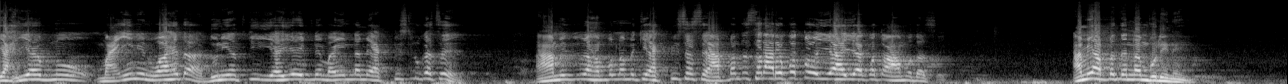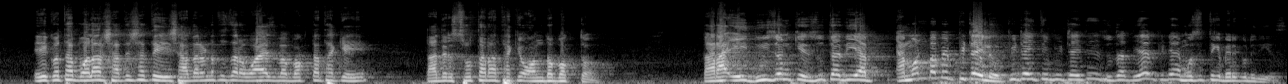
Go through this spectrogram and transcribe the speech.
ইয়াহিয়া ইবনু মাইন ইন ওয়াহেদা? দুনিয়াত কি ইয়াহিয়া ইবনে মাইন নামে এক পিস লোক আছে? আহমেদ ইবনে হাম্বল নামে কি এক পিস আছে? আপনাদের স্যার আরও কত? ইয়াহিয়া কত আহমদ আছে? আমি আপনাদের নাম বলি নাই। এই কথা বলার সাথে সাথেই সাধারণত যারা ওয়াইজ বা বক্তা থাকে, তাদের শ্রোতারা থাকে অন্ধভক্ত। তারা এই দুইজনকে জুতা দিয়া এমনভাবে পিটাইলো, পিটাইতে পিটাইতে জুতা দিয়ে পিটাই মসজিদ থেকে বের করে দিয়েছে।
